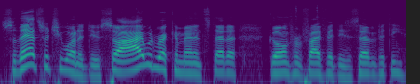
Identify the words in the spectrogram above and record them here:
So that's what you want to do. So I would recommend instead of going from 550 to 750,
